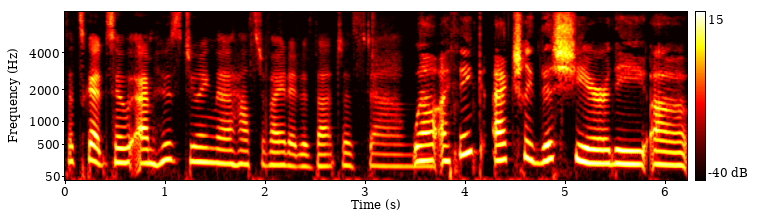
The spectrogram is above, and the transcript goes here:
That's good. So, um, who's doing the house divided? Is that just um, Well, I think actually this year the uh,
